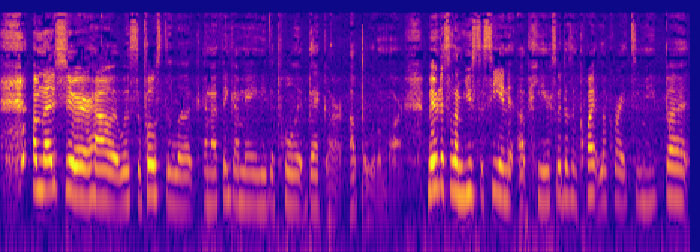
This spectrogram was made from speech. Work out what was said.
I'm not sure how it was supposed to look, and I think I may need to pull it back or up a little more. Maybe that's because I'm used to seeing it up here, so it doesn't quite look right to me. But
